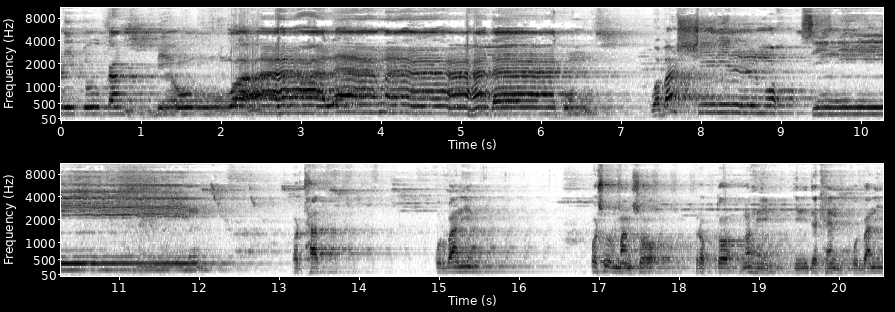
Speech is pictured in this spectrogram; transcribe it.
لتكبروا الله على ما هداكم وبشر المحسنين অর্থাৎ কুরবানির পশুর মাংস রক্ত নহে, তিনি দেখেন কুরবানি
